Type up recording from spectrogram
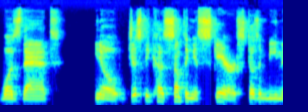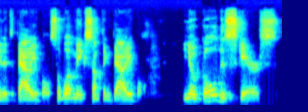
was that you know, just because something is scarce doesn't mean that it's valuable. So, what makes something valuable? You know, gold is scarce,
